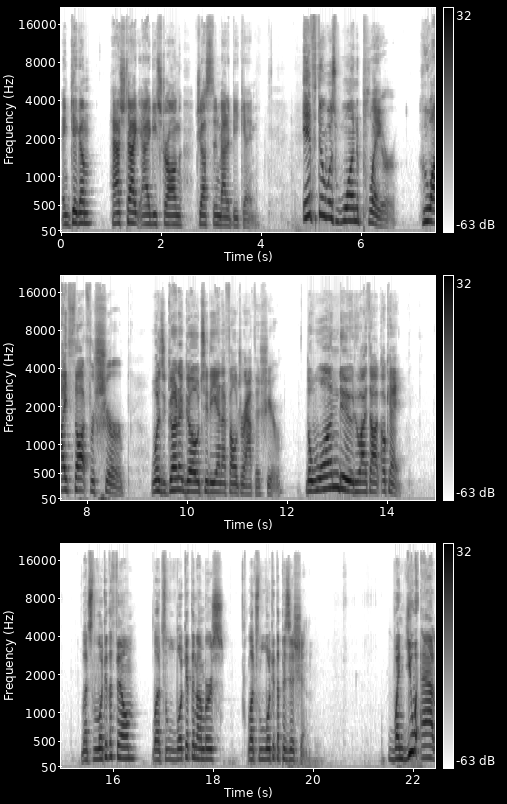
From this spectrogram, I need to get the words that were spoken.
and gig 'em. Hashtag Aggie Strong, Justin Madubuike. If there was one player who I thought for sure was gonna go to the NFL draft this year, the one dude who I thought, okay, let's look at the film, let's look at the numbers, let's look at the position. When you add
